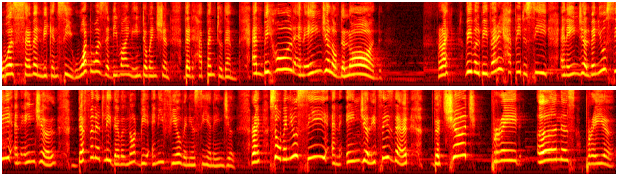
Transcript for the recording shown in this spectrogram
Verse 7, we can see what was the divine intervention that happened to them. And behold, an angel of the Lord. Right? We will be very happy to see an angel. When you see an angel, definitely there will not be any fear when you see an angel. Right? So when you see an angel, it says that the church prayed earnest prayer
